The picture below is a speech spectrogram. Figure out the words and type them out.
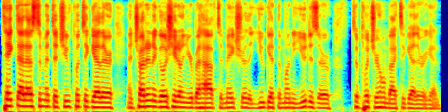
Take that estimate that you've put together and try to negotiate on your behalf to make sure that you get the money you deserve to put your home back together again.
